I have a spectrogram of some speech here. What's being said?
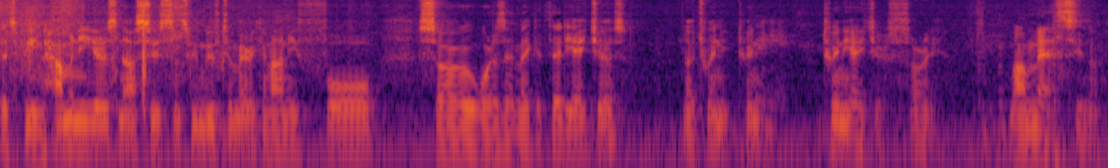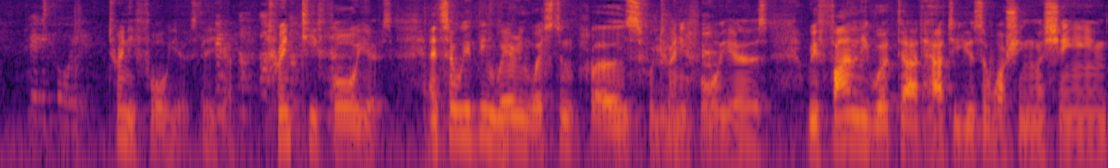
it's been how many years now, Sue, since we moved to America? 94. So what does that make it? 38 years? No, 20, 20 28 years. Sorry. My maths, you know. 24 years. 24 years. There you go. 24 years. And so we've been wearing Western clothes for 24 years. We've finally worked out how to use a washing machine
